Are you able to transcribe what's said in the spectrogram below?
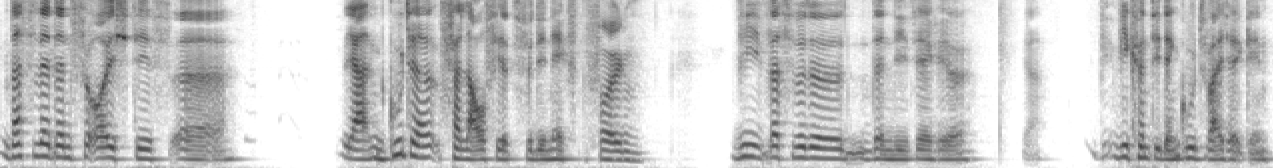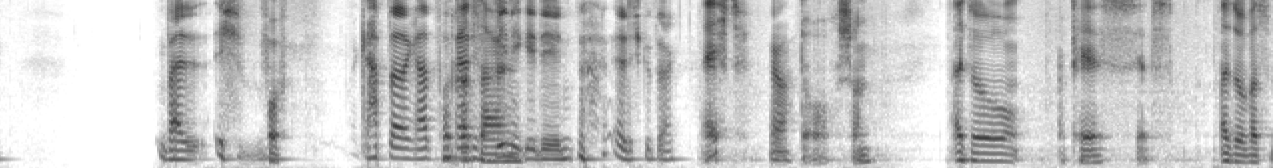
was wäre denn für euch dies, äh, ja, ein guter Verlauf jetzt für die nächsten Folgen? Wie, was würde denn die Serie wie, wie könnte die denn gut weitergehen? Weil ich habe da gerade relativ wenige Ideen, ehrlich gesagt. Echt? Ja. Doch, schon. Also, okay, ist jetzt. Also, was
